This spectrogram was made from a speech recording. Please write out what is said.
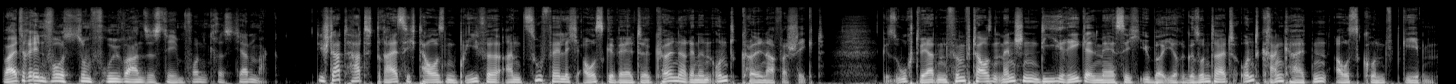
Weitere Infos zum Frühwarnsystem von Christian Mack. Die Stadt hat 30.000 Briefe an zufällig ausgewählte Kölnerinnen und Kölner verschickt. Gesucht werden 5000 Menschen, die regelmäßig über ihre Gesundheit und Krankheiten Auskunft geben.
